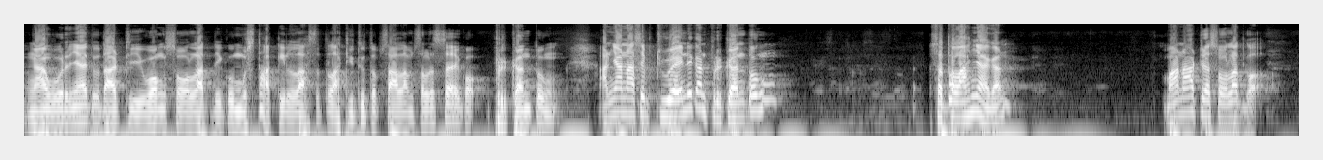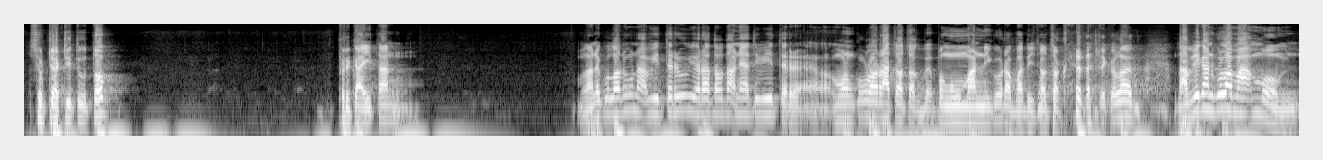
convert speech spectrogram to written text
ngawurnya itu tadi wong sholat itu mustakil lah setelah ditutup salam selesai kok bergantung. Hanya nasib dua ini kan bergantung setelahnya kan. Mana ada sholat kok sudah ditutup berkaitan Mulane kula niku nak witir ya ora tau tak niati witir. Mun kula ora cocok mbek pengumuman niku ora pati cocok. Dadi kula tapi kan kula makmum.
